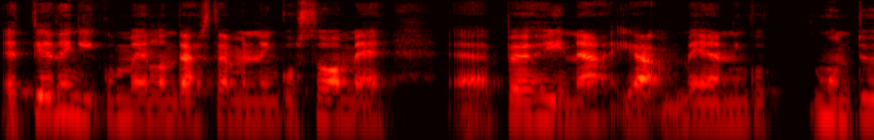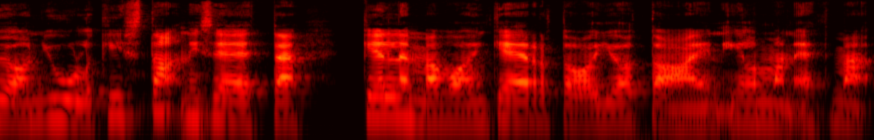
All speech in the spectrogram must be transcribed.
Et tietenkin kun meillä on tässä tämmöinen niinku some-pöhinä ja meidän niinku, mun työ on julkista, niin se, että kelle mä voin kertoa jotain ilman, että mä,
